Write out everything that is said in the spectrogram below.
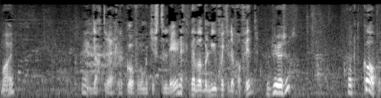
Mooi. Ik dacht er eigenlijk over om het je te lenen. Ik ben wel benieuwd wat je ervan vindt. Hoe duur is het? Kan ik het kopen?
